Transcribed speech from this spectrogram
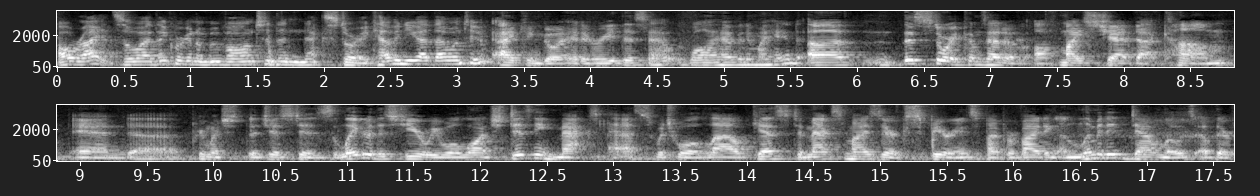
All right, so I think we're gonna move on to the next story. Kevin, you got that one too? I can go ahead and read this out while I have it in my hand. Uh, this story comes out of offmicechat.com, and uh, pretty much the gist is later this year we will launch Disney Max Pass, which will allow guests to maximize their experience by providing unlimited downloads of their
